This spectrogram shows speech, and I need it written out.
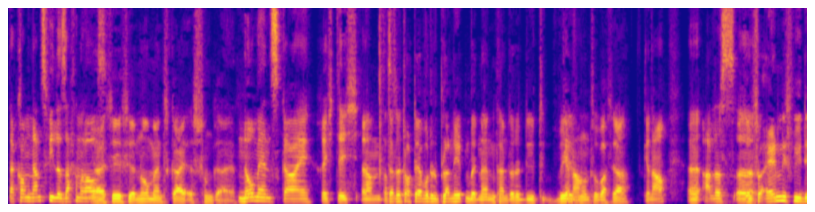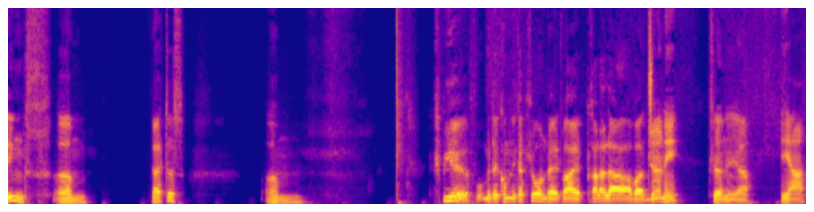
Da kommen ganz viele Sachen raus. Ja, ich sehe es hier, No Man's Sky ist schon geil. No Man's Sky, richtig. Ähm, das, Das ist doch der, wo du Planeten benennen kannst oder die Wesen Genau. und sowas, ja. genau. Äh, alles. Das Äh, ist so ähnlich wie Dings. Ähm, wie heißt das? Ähm, Spiel wo, mit der Kommunikation weltweit, tralala, aber Journey. Journey, ja. Ja.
